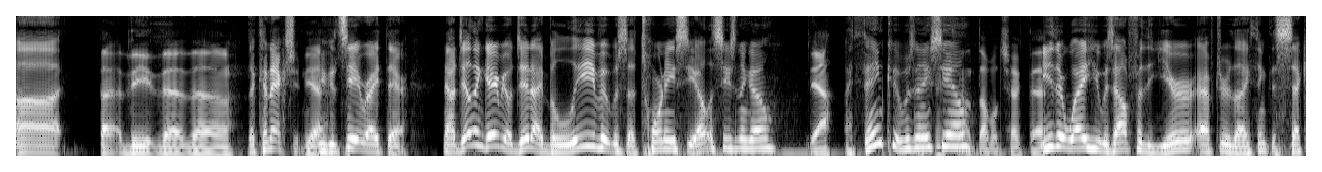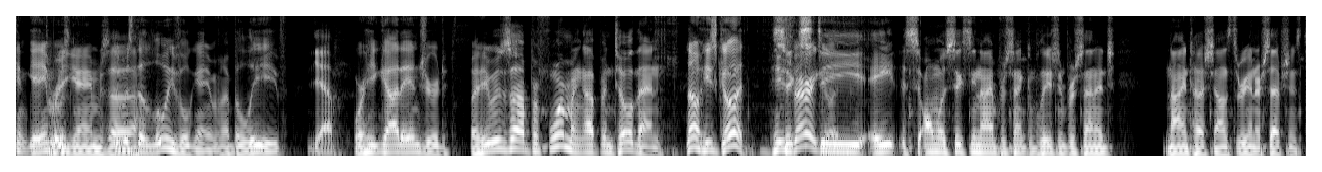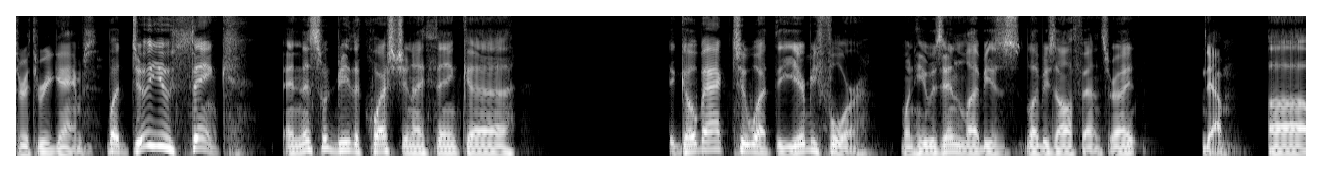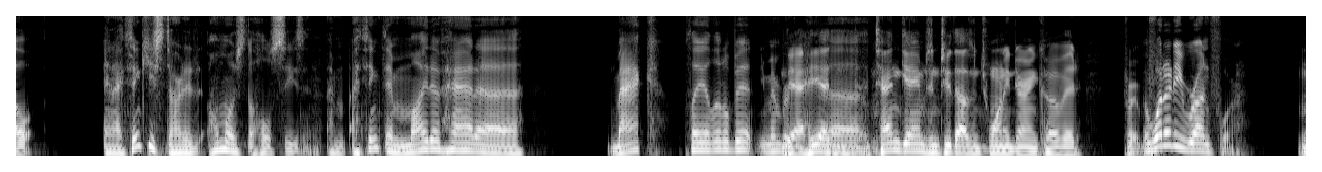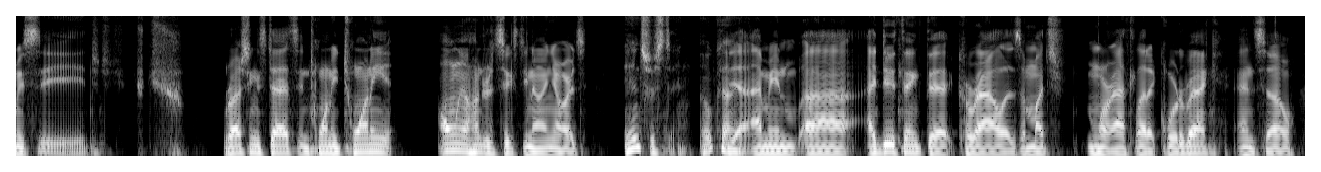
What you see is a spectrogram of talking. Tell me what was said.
uh, The the the the the connection. Yeah. You can see it right there. Now, Dillon Gabriel did, I believe it was a torn ACL a season ago. yeah. I think it was an ACL. I'll double check that. Either way, he was out for the year after the, I think the second game. Three it was, games. Uh, It was the Louisville game, I believe, yeah, where he got injured. but he was uh, performing up until then. No, he's good. He's very good. 68, almost sixty nine percent completion percentage, nine touchdowns, three interceptions through three games. But do you think, and this would be the question, I think, uh, go back to what the year before when he was in Lebby's Lebby's offense, right? Yeah, Uh, and I think he started almost the whole season. I'm, I think they might have had a Mac play a little bit. You remember? yeah. He had uh, ten games in two thousand twenty during COVID. What did he run for? Let me see. Rushing stats in 2020, only 169 yards. Interesting. Okay. Yeah, I mean, uh, I do think that Corral is a much more athletic quarterback, and so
